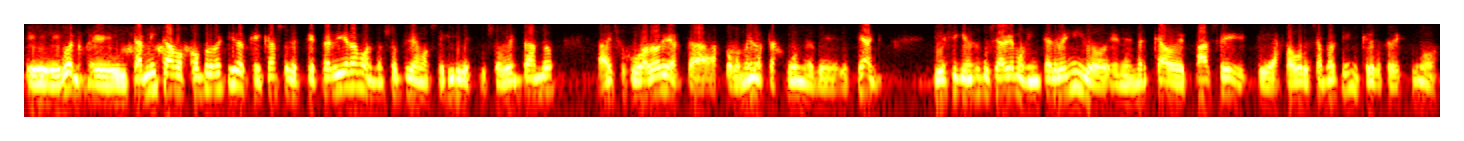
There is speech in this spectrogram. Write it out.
Eh, bueno, eh, también estábamos comprometidos que en caso de que perdiéramos, nosotros íbamos a seguir este, solventando a esos jugadores hasta, por lo menos hasta junio de, este año. Y decir que nosotros ya habíamos intervenido en el mercado de pase este, a favor de San Martín, creo que trajimos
